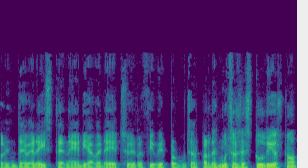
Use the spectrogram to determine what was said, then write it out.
deberéis tener y haber hecho y recibir por muchas partes muchos estudios, ¿no?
